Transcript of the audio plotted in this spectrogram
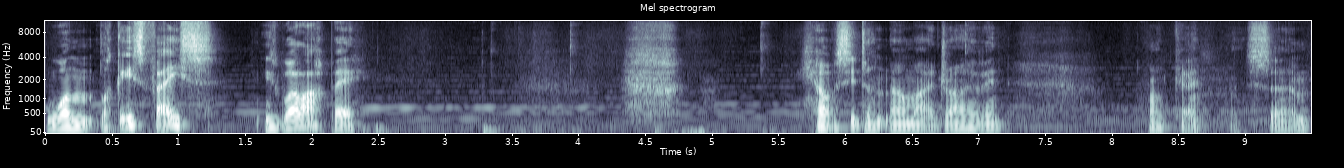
One look at his face. He's well happy. He obviously doesn't know my driving. Okay, let's um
